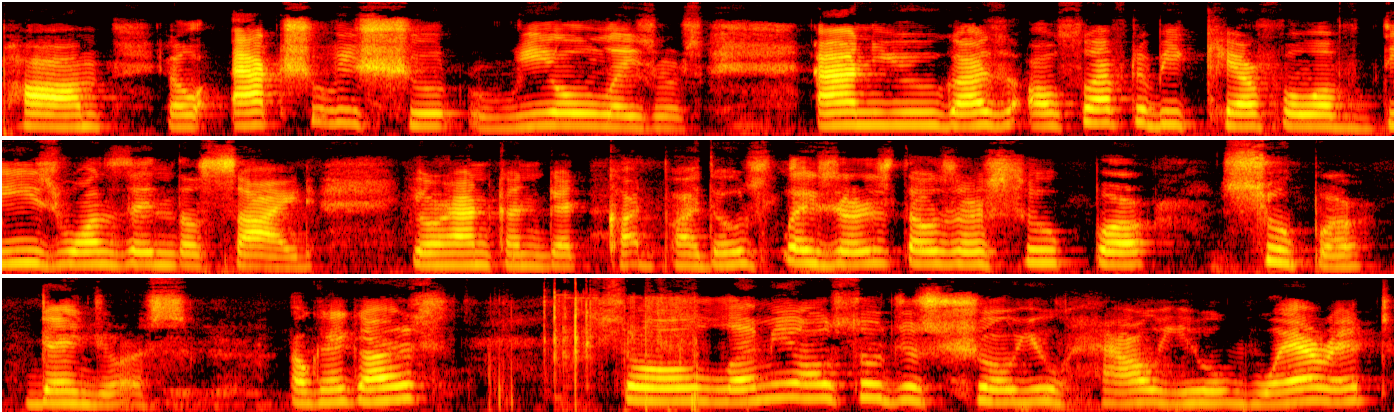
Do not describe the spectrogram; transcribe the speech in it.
palm it'll actually shoot real lasers and you guys also have to be careful of these ones in the side. Your hand can get cut by those lasers. Those are super super dangerous. Okay guys? So let me also just show you how you wear it.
